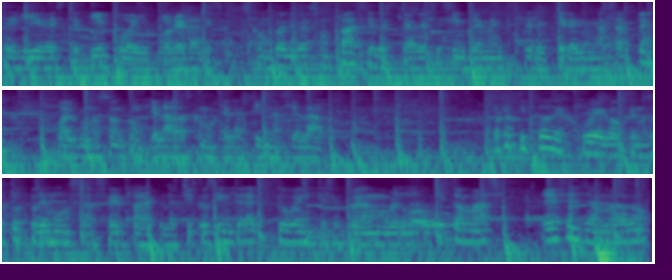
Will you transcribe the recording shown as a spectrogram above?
seguir este tipo y poder realizarlos. Como pueden ver son fáciles que a veces simplemente se requiere de una sartén o algunos son congelados como gelatinas y helado. Otro tipo de juego que nosotros podemos hacer para que los chicos interactúen, que se puedan mover un poquito más, es el llamado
